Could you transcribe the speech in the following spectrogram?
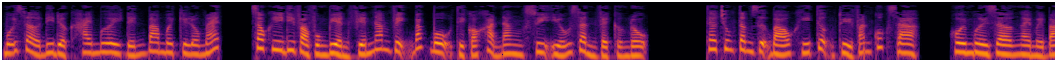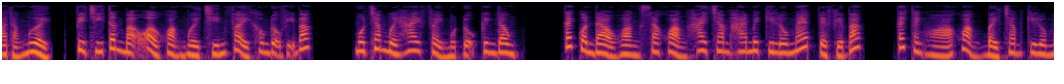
mỗi giờ đi được 20 đến 30 km. Sau khi đi vào vùng biển phía Nam Vịnh Bắc Bộ thì có khả năng suy yếu dần về cường độ. Theo Trung tâm Dự báo Khí tượng Thủy văn Quốc gia, hồi 10 giờ ngày 13 tháng 10, vị trí tâm bão ở khoảng 19,0 độ Vĩ Bắc, 112,1 độ Kinh Đông, cách quần đảo Hoàng Sa khoảng 220 km về phía Bắc, cách Thanh Hóa khoảng 700 km,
